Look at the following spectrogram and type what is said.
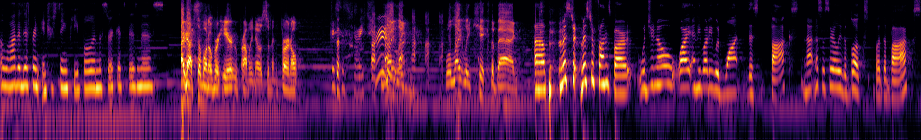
a lot of different interesting people in the circuits business. I got someone over here who probably knows some infernal. this is very true. Lightly, will lightly kick the bag. Um, Mr. Mr. Funsbar, would you know why anybody would want this box? Not necessarily the books, but the box.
